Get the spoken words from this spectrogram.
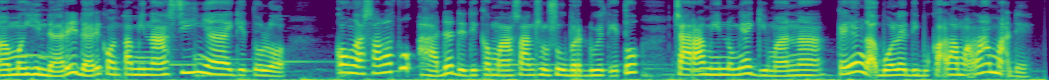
uh, menghindari dari kontaminasinya gitu loh. Kok nggak salah tuh ada deh di kemasan susu berduit itu cara minumnya gimana. Kayaknya nggak boleh dibuka lama-lama deh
